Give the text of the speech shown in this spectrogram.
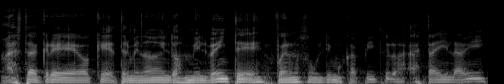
hasta creo que terminó en el 2020, fueron los últimos capítulos, hasta ahí la vi.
